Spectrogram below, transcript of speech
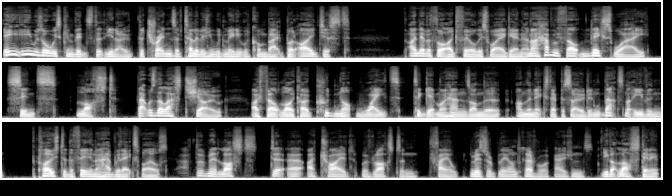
he he was always convinced that you know the trends of television would mean it would come back. But I just, I never thought I'd feel this way again, and I haven't felt this way since Lost. That was the last show I felt like I could not wait to get my hands on the on the next episode, and that's not even close to the feeling I had with X Files. I have to admit, Lost. Uh, I tried with Lost and failed miserably on several occasions. You got lost in it.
